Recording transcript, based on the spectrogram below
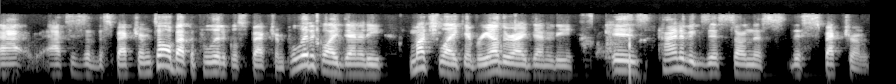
axis of the spectrum. It's all about the political spectrum. Political identity, much like every other identity, is kind of exists on this this spectrum.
